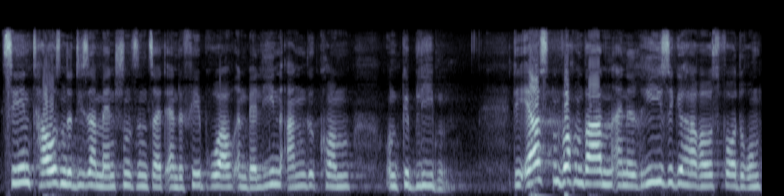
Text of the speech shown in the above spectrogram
Zehntausende dieser Menschen sind seit Ende Februar auch in Berlin angekommen und geblieben. Die ersten Wochen waren eine riesige Herausforderung,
